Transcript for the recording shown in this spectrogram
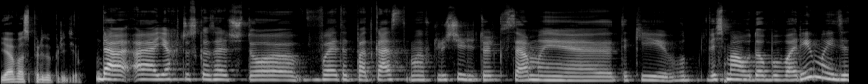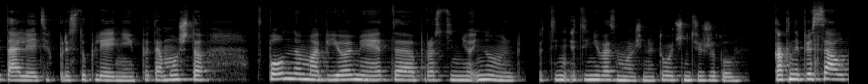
я вас предупредил. Да, а я хочу сказать, что в этот подкаст мы включили только самые такие вот весьма удобоваримые детали этих преступлений, потому что в полном объеме это просто не, ну, это, это невозможно, это очень тяжело. Как написал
